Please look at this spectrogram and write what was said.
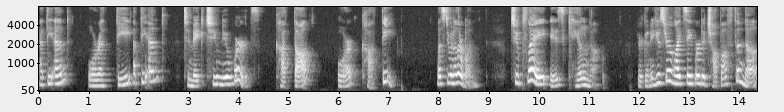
at the end or a thi at the end to make two new words, kata or kati. Let's do another one. To play is kelna. You're going to use your lightsaber to chop off the na,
